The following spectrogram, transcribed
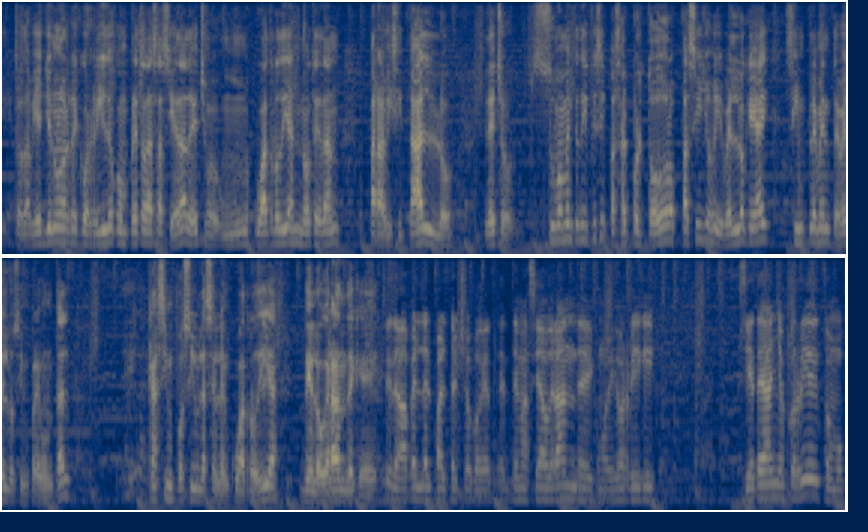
y Todavía yo no lo he recorrido completo a la saciedad. De hecho, unos cuatro días no te dan para visitarlo. De hecho, sumamente difícil pasar por todos los pasillos y ver lo que hay, simplemente verlo sin preguntar. Eh, Casi imposible hacerlo en cuatro días de lo grande que es. Sí, te va a perder parte del show porque es- demasiado grande y como dijo Ricky, siete años corridos y como,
